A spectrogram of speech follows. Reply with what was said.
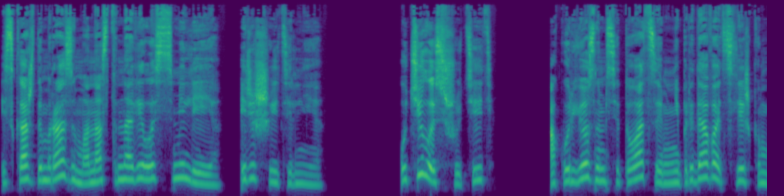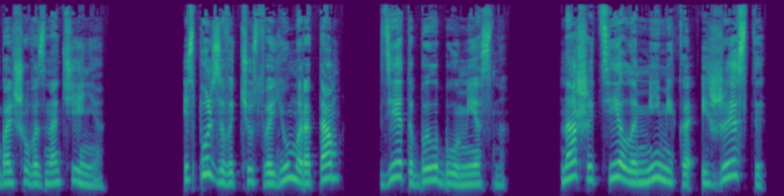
И с каждым разом она становилась смелее и решительнее. Училась шутить, а курьезным ситуациям не придавать слишком большого значения. Использовать чувство юмора там, где это было бы уместно. Наше тело, мимика и жесты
